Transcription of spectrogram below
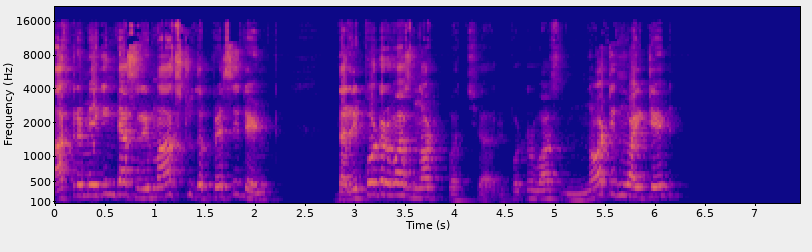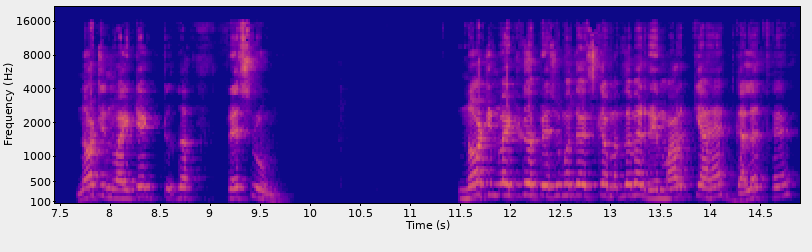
after making this remarks to the president the reporter was not अच्छा reporter was not invited not invited to the press room not invited to the press room मतलब इसका मतलब है रिमार्क क्या है? गलत है।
